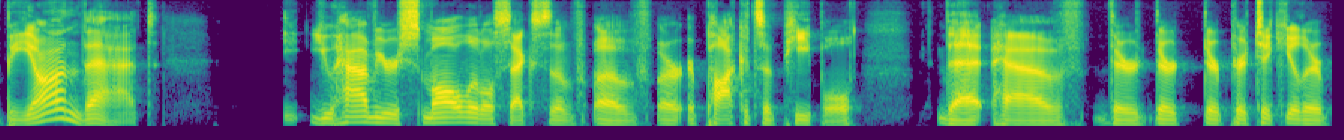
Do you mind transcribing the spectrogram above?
Beyond that, you have your small little sects of of or pockets of people that have their their their particular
